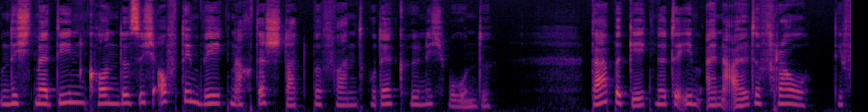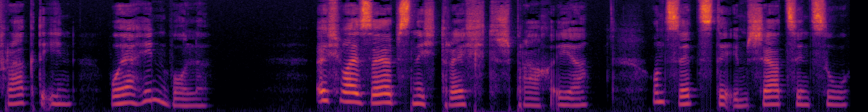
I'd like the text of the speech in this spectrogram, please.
und nicht mehr dienen konnte, sich auf dem Weg nach der Stadt befand, wo der König wohnte. Da begegnete ihm eine alte Frau, die fragte ihn, wo er hin wolle. Ich weiß selbst nicht recht, sprach er und setzte im Scherz hinzu,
